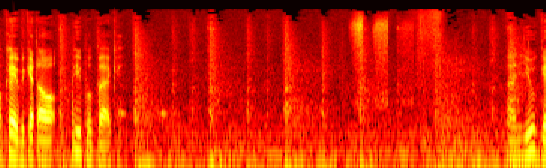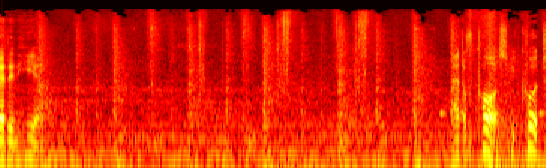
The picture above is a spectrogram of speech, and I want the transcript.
Okay, we get our people back. And you get in here. And of course, we could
